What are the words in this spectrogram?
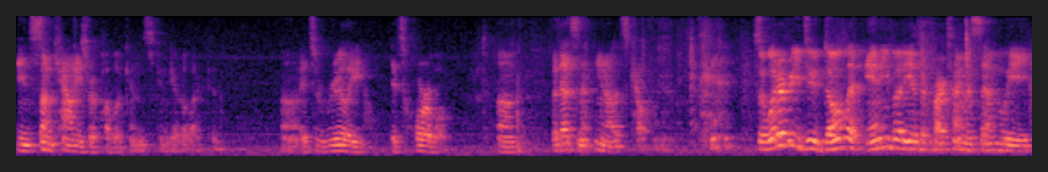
in some counties, Republicans can get elected. Uh, it's really it's horrible. Um, but that's not, you know, that's California. so whatever you do, don't let anybody at the part-time assembly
